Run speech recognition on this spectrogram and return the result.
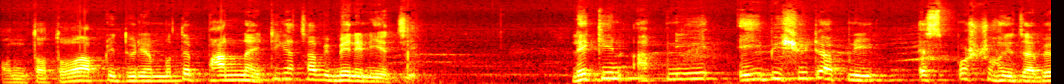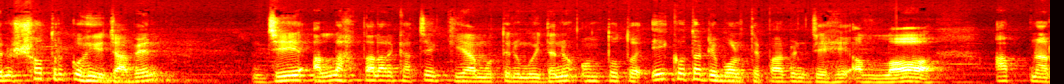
অন্তত আপনি দুনিয়ার মধ্যে পান নাই, ঠিক আছে, আমি মেনে নিয়েছি। লেকিন আপনি এই বিষয়টা আপনি স্পষ্ট হয়ে যাবেন, সতর্ক হয়ে যাবেন যে আল্লাহ তালার কাছে কিয়ামতের ময়দানে অন্তত এই কথাটি বলতে পারবেন যে, হে আল্লাহ, আপনার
